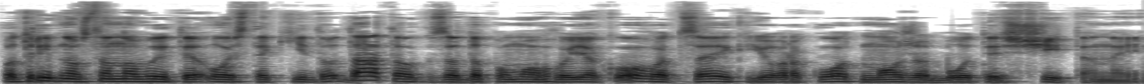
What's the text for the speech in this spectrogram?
Потрібно встановити ось такий додаток, за допомогою якого цей QR-код може бути зчитаний.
